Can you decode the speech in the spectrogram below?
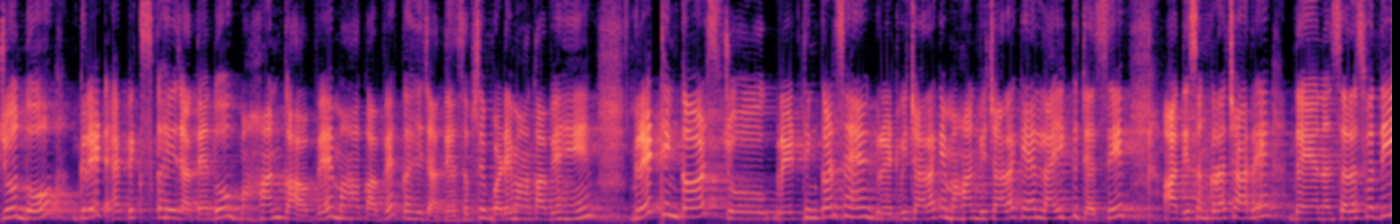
जो दो ग्रेट एपिक्स कहे जाते हैं, दो महान काव्य, महाकाव्य कहे जाते हैं। सबसे बड़े महाकाव्य हैं ग्रेट थिंकर्स जो ग्रेट थिंकर्स हैं ग्रेट विचारक है, महान विचारक हैं लाइक जैसे Adi Shankaracharya Dayanand Saraswati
